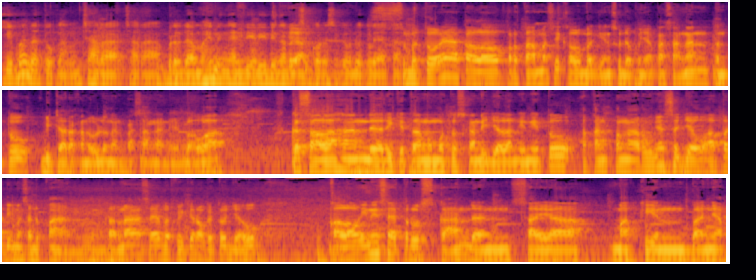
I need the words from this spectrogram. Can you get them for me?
Gimana tuh Kang cara cara berdamai dengan diri dengan Ya. risiko-risiko yang udah kelihatan? Sebetulnya kalau pertama sih kalau bagi yang sudah punya pasangan tentu bicarakan dulu dengan pasangan ya bahwa kesalahan dari kita memutuskan di jalan ini tuh akan pengaruhnya sejauh apa di masa depan. Karena saya berpikir waktu itu jauh kalau ini saya teruskan dan saya makin banyak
